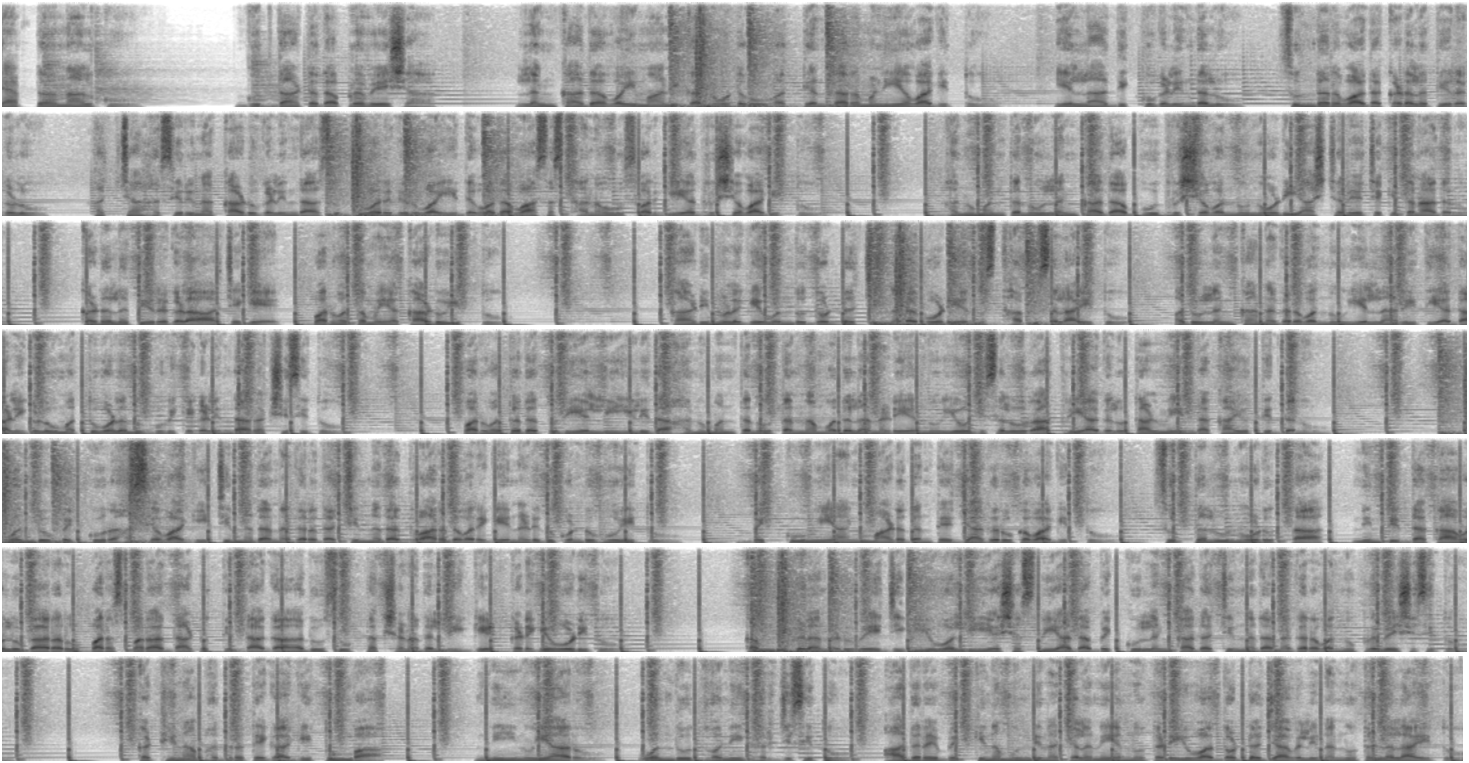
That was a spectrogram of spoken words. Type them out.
Chapter ನಾಲ್ಕು ಗುದ್ದಾಟದ ಪ್ರವೇಶ. ಲಂಕಾದ ವೈಮಾನಿಕ ನೋಟವು ಅತ್ಯಂತ ರಮಣೀಯವಾಗಿತ್ತು. ಎಲ್ಲಾ ದಿಕ್ಕುಗಳಿಂದಲೂ ಸುಂದರವಾದ ಕಡಲತೀರಗಳು ಹಚ್ಚ ಹಸಿರಿನ ಕಾಡುಗಳಿಂದ ಸುತ್ತುವರೆದಿರುವ ಈ ದೆವದ ವಾಸಸ್ಥಾನವು ಸ್ವರ್ಗೀಯ ದೃಶ್ಯವಾಗಿತ್ತು. ಹನುಮಂತನು ಲಂಕಾದ ಭೂದೃಶ್ಯವನ್ನು ನೋಡಿ ಆಶ್ಚರ್ಯಚಕಿತನಾದನು. ಕಡಲತೀರಗಳ ಆಚೆಗೆ ಪರ್ವತಮಯ ಕಾಡು ಇತ್ತು. ಕಾಡಿನೊಳಗೆ ಒಂದು ದೊಡ್ಡ ಚಿನ್ನದ ಗೋಡೆಯನ್ನು ಸ್ಥಾಪಿಸಲಾಯಿತು. ಅದು ಲಂಕಾ ನಗರವನ್ನು ಎಲ್ಲಾ ರೀತಿಯ ದಾಳಿಗಳು ಮತ್ತು ಒಳನುಗ್ಗುವಿಕೆಗಳಿಂದ ರಕ್ಷಿಸಿತು. ಪರ್ವತದ ತುದಿಯಲ್ಲಿ ಇಳಿದ ಹನುಮಂತನು ತನ್ನ ಮೊದಲ ನಡೆಯನ್ನು ಯೋಜಿಸಲು ರಾತ್ರಿಯಾಗಲು ತಾಳ್ಮೆಯಿಂದ ಕಾಯುತ್ತಿದ್ದನು. ಒಂದು ಬೆಕ್ಕು ರಹಸ್ಯವಾಗಿ ಚಿನ್ನದ ನಗರದ ಚಿನ್ನದ ದ್ವಾರದವರೆಗೆ ನಡೆದುಕೊಂಡು ಹೋಯಿತು. ಬೆಕ್ಕು ಮಿಯಾಂಗ್ ಮಾಡದಂತೆ ಜಾಗರೂಕವಾಗಿತ್ತು. ಸುತ್ತಲೂ ನೋಡುತ್ತಾ ನಿಂತಿದ್ದ ಕಾವಲುಗಾರರು ಪರಸ್ಪರ ದಾಟುತ್ತಿದ್ದಾಗ ಅದು ಸೂಕ್ತ ಕ್ಷಣದಲ್ಲಿ ಗೇಟ್ ಕಡೆಗೆ ಓಡಿತು. ಕಂಬಿಗಳ ನಡುವೆ ಜಿಗಿಯುವಲ್ಲಿ ಯಶಸ್ವಿಯಾದ ಬೆಕ್ಕು ಲಂಕಾದ ಚಿನ್ನದ ನಗರವನ್ನು ಪ್ರವೇಶಿಸಿತು. ಕಠಿಣ ಭದ್ರತೆಗಾಗಿ ತುಂಬಾ. ನೀನು ಯಾರು? ಒಂದು ಧ್ವನಿ ಘರ್ಜಿಸಿತು, ಆದರೆ ಬೆಕ್ಕಿನ ಮುಂದಿನ ಚಲನೆಯನ್ನು ತಡೆಯುವ ದೊಡ್ಡ ಜಾವೆಲಿನನ್ನು ತಳ್ಳಲಾಯಿತು.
